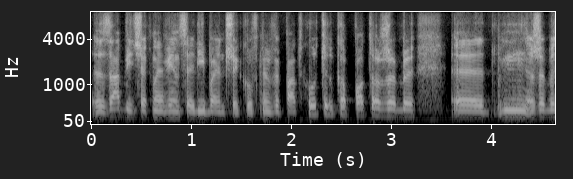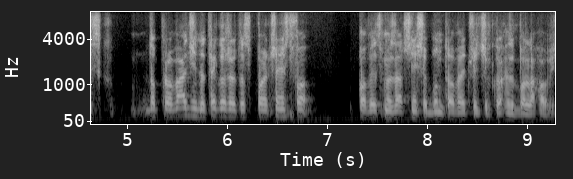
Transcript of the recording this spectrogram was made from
zabić jak najwięcej Libańczyków w tym wypadku, tylko po to, żeby, e, żeby doprowadzić do tego, że to społeczeństwo powiedzmy zacznie się buntować przeciwko Hezbollahowi.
